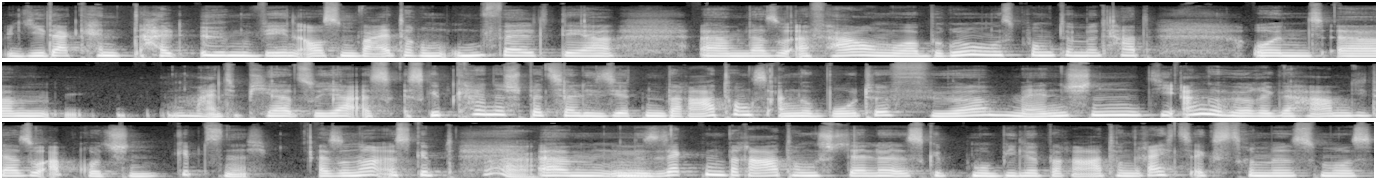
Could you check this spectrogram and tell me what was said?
jeder kennt halt irgendwen aus einem weiteren Umfeld, der ähm, da so Erfahrungen oder Berührungspunkte mit hat. Und ähm, meinte Pia so, ja, es, es gibt keine spezialisierten Beratungsangebote für Menschen, die Angehörige haben, die da so abrutschen. Gibt's nicht. Also ne, es gibt ah, ähm, eine hm. Sektenberatungsstelle, es gibt mobile Beratung, Rechtsextremismus,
